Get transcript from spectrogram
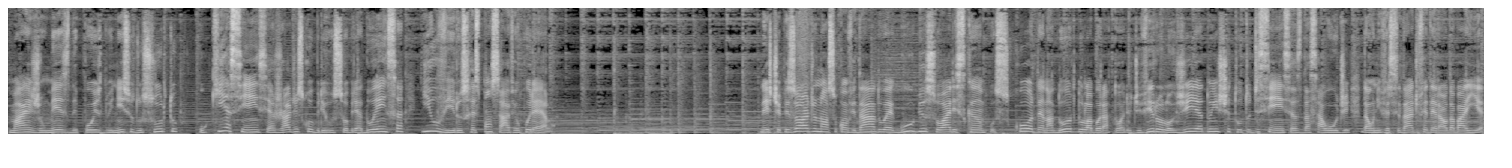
Mais de um mês depois do início do surto, o que a ciência já descobriu sobre a doença e o vírus responsável por ela. Neste episódio, nosso convidado é Gúbio Soares Campos, coordenador do Laboratório de Virologia do Instituto de Ciências da Saúde da Universidade Federal da Bahia.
